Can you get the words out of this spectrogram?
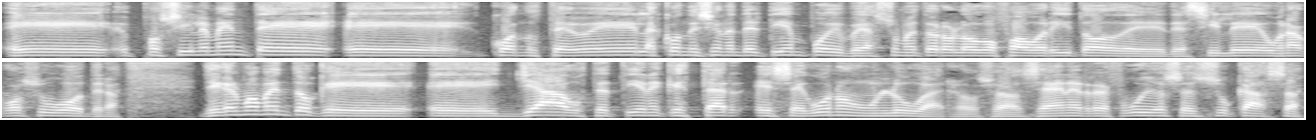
Eh, posiblemente eh, cuando usted ve las condiciones del tiempo y ve a su meteorólogo favorito de decirle una cosa u otra, llega el momento que eh, ya usted tiene que estar eh, seguro en un lugar, o sea, sea en el refugio, sea en su casa,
